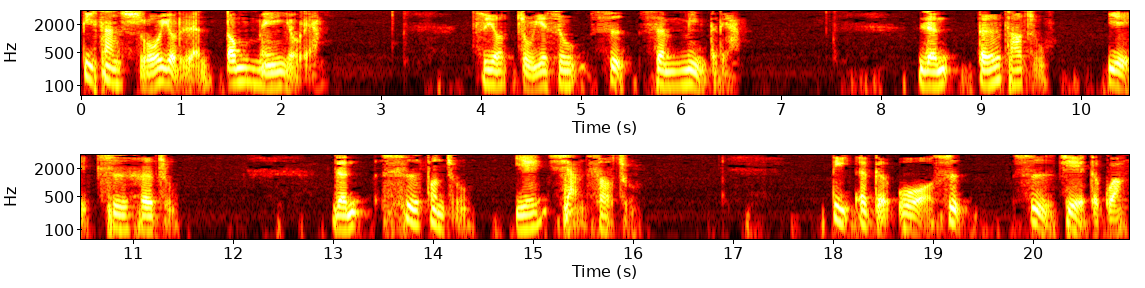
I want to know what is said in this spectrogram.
地上所有的人都没有粮，只有主耶稣是生命的粮。人得着主，也吃喝主；人侍奉主，也享受主。第二个，我是世界的光，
